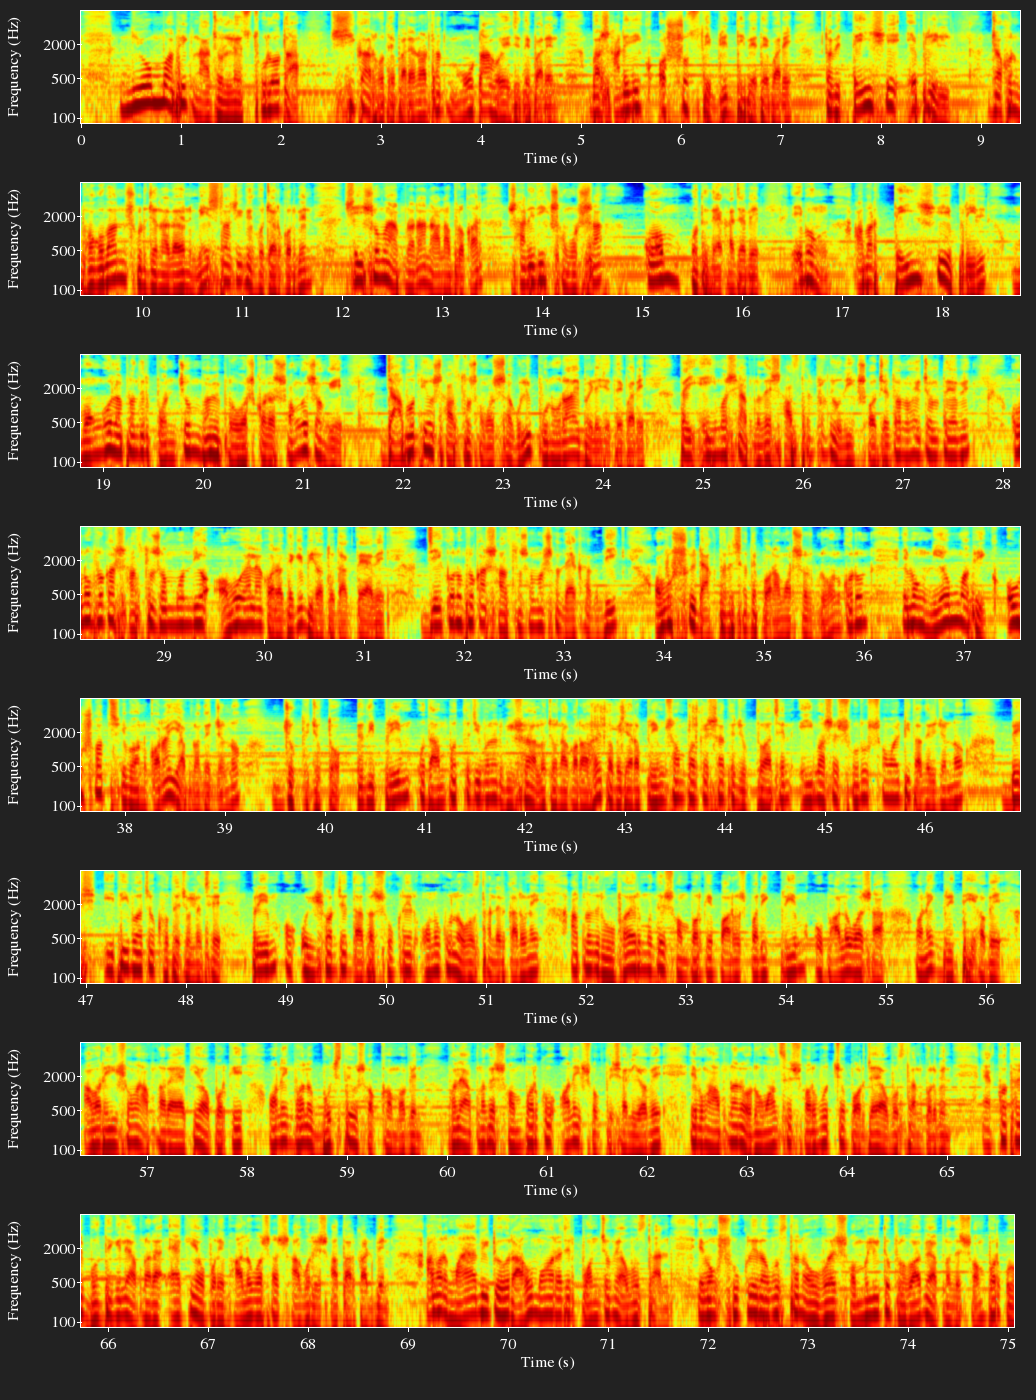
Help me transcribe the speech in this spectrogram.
নিয়মমাফিক না চললে স্থূলতা শিকার হতে পারেন, অর্থাৎ মোটা হয়ে যেতে পারেন বা শারীরিক অস্বস্তি বৃদ্ধি পেতে পারে। তবে তেইশে এপ্রিল যখন ভগবান সূর্যনারায়ণ মেষ রাশিতে গোচর করবেন, সেই সময় আপনারা নানা প্রকার শারীরিক সমস্যা কম হতে দেখা যাবে। এবং আবার তেইশে এপ্রিল মঙ্গল আপনাদের পঞ্চমভাবে প্রবেশ করার সঙ্গে সঙ্গে যাবতীয় স্বাস্থ্য সমস্যাগুলি পুনরায় বেড়ে যেতে পারে। তাই এই মাসে আপনাদের স্বাস্থ্যের প্রতি অধিক সচেতন হয়ে চলতে হবে। কোনো প্রকার স্বাস্থ্য সম্বন্ধীয় অবহেলা করা থেকে বিরত থাকতে হবে। যে কোনো প্রকার স্বাস্থ্য সমস্যা দেখা দিক, অবশ্যই ডাক্তারের সাথে পরামর্শ গ্রহণ করুন এবং নিয়মমাফিক ঔষধ সেবন করাই আপনাদের জন্য যুক্তিযুক্ত। যদি প্রেম ও দাম্পত্য জীবনের বিষয়ে আলোচনা করা হয়, তবে যারা প্রেম সম্পর্কের সাথে যুক্ত আছেন, এই মাসের শুরুর সময়টি তাদের জন্য বেশ ইতিবাচক হতে চলেছে। প্রেম ও ঐশ্বর্যের দাতা শুক্রের অনুকূল অবস্থানের কারণে আপনাদের উভয়ের মধ্যে সম্পর্কে পারস্পরিক প্রেম ও ভালোবাসা অনেক বৃদ্ধি হবে। আবার এই সময় আপনারা একে অপরকে অনেক ভালো বুঝতেও সক্ষম হবেন। ফলে আপনাদের সম্পর্ক অনেক শক্তিশালী হবে এবং আপনারাও রোমান্সের সর্বোচ্চ পর্যায়ে অবস্থান করবেন। এক কথায় বলতে গেলে আপনারা একে অপরে ভালোবাসার সাগরে সাঁতার কাটবেন। আবার মায়াবিগ্রহ রাহু মহারাজের পঞ্চমে অবস্থান এবং শুক্রের অবস্থান ও উভয়ের সম্মিলিত প্রভাবে আপনাদের সম্পর্ক সম্পর্ক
